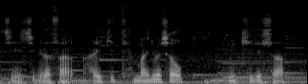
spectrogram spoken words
一日皆さん張り切ってまいりましょう。ミッキーでした。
